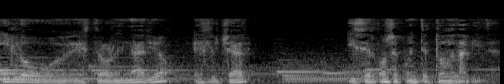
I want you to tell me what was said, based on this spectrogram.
Y lo extraordinario es luchar y ser consecuente toda la vida.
